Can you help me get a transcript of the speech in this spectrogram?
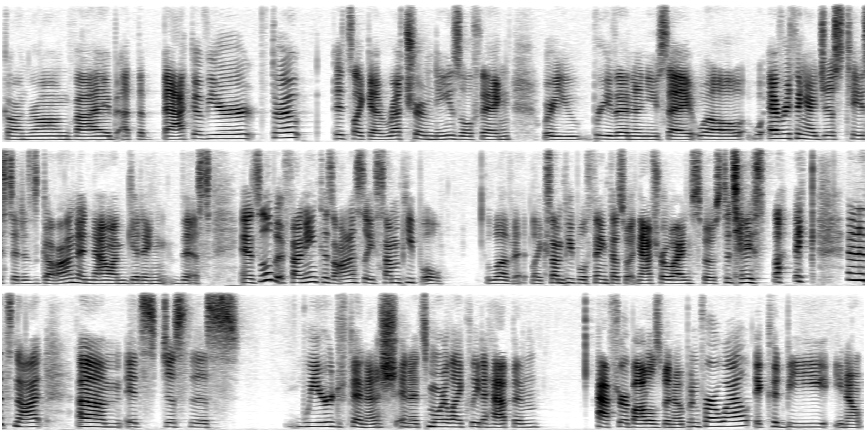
gone wrong vibe at the back of your throat it's like a retro nasal thing where you breathe in and you say, "Well, everything I just tasted is gone, and now I'm getting this." And it's a little bit funny because honestly, some people love it. Like some people think that's what natural wine is supposed to taste like, and it's not. Um, it's just this weird finish, and it's more likely to happen after a bottle's been open for a while. It could be, you know,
